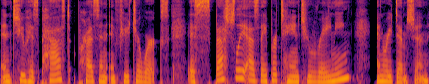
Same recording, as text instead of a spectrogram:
and to his past, present, and future works, especially as they pertain to reigning and redemption.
